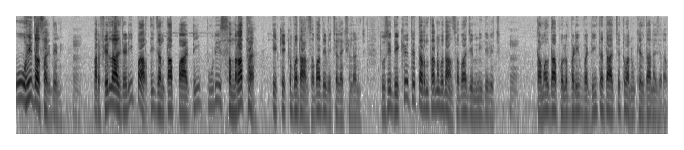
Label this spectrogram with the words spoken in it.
ਉਹ ਉਹੀ ਦੱਸ ਸਕਦੇ ਨੇ। ਪਰ ਫਿਲਹਾਲ ਜਿਹੜੀ ਭਾਰਤੀ ਜਨਤਾ ਪਾਰਟੀ ਪੂਰੀ ਸਮਰੱਥ ਹੈ ਇੱਕ ਇੱਕ ਵਿਧਾਨ ਸਭਾ ਦੇ ਵਿੱਚ ਇਲੈਕਸ਼ਨ ਲੜਨ ਚ। ਤੁਸੀਂ ਦੇਖਿਓ ਇੱਥੇ ਤਰਨਤਾਰਨ ਵਿਧਾਨ ਸਭਾ ਜਿਮਨੀ ਦੇ ਵਿੱਚ। ਕਮਲ ਦਾ ਫੁੱਲ ਬੜੀ ਵੱਡੀ ਤਾਦਾਦ ਚ ਤੁਹਾਨੂੰ ਖਿਲਦਾ ਨਜ਼ਰ ਆਊ।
